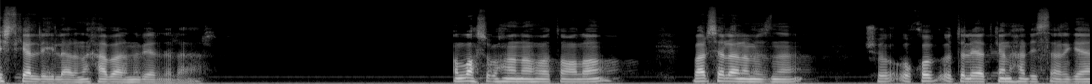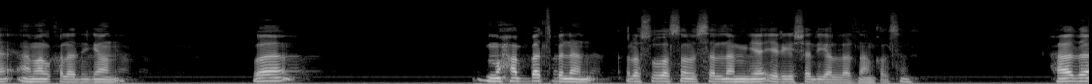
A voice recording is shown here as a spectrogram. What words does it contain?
eshitganliklarini xabarini berdilar. Alloh subhanahu va taolo barchalarimizni shu o'qib o'tilayotgan hadislarga amal qiladigan va muhabbat bilan rasululloh sollallohu alayhi vasallamga ergashadiganlardan qilsin هذا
